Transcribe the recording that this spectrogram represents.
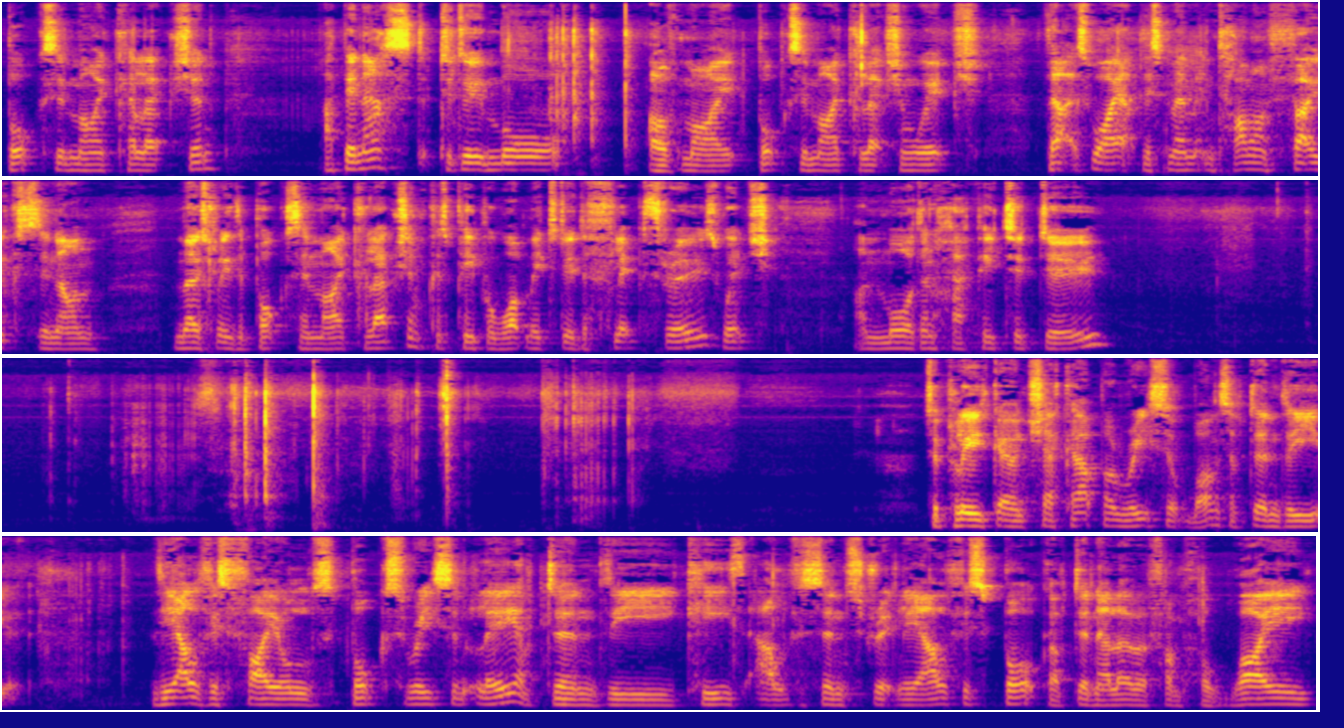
books in my collection. I've been asked to do more of my books in my collection, which that is why at this moment in time I'm focusing on mostly the books in my collection because people want me to do the flip throughs, which I'm more than happy to do. So please go and check out my recent ones. I've done the the Elvis Files books recently. I've done the Keith Alverson Strictly Elvis book. I've done Aloha from Hawaii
